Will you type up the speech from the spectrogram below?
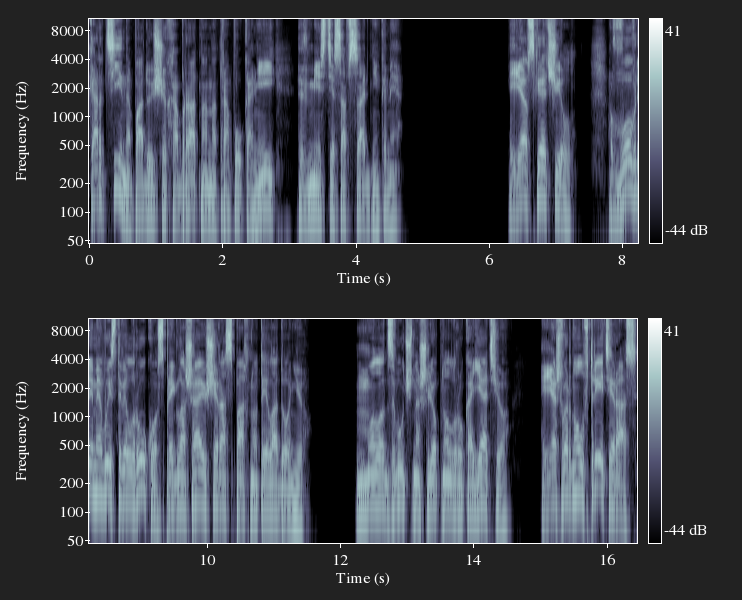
картина падающих обратно на тропу коней вместе со всадниками. Я вскочил, вовремя выставил руку с приглашающей распахнутой ладонью. Молот звучно шлепнул рукоятью. Я швырнул в третий раз,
